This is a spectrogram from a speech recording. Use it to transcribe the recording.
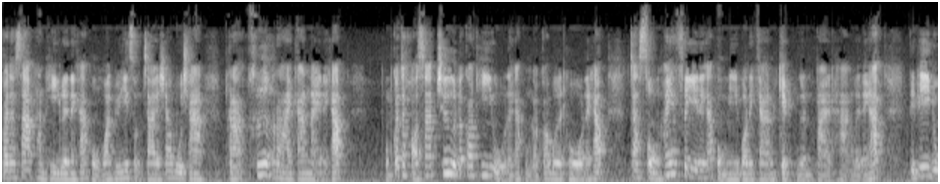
ก็จะทราบทันทีเลยนะครับผมว่าพี่ๆสนใจเช่าบูชาพระเครื่องรายการไหนนะครับ ผมก็จะขอทราบชื่อแล้วก็ที่อยู่นะครับ ผมแล้วก็เบอร์โทรนะครับจะส่งให้ฟรีนะครับ ผมมีบริการเก็บเงินปลายทางเลยนะครับ พี่ๆดู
